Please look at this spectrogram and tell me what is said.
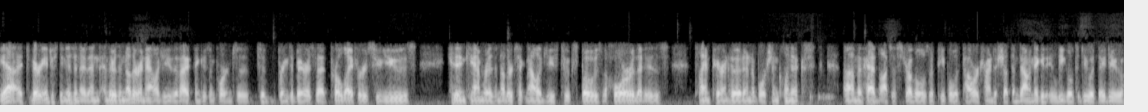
yeah, it's very interesting, isn't it? And and there's another analogy that I think is important to to bring to bear is that pro-lifers who use hidden cameras and other technologies to expose the horror that is Planned Parenthood and abortion clinics um, have had lots of struggles with people with power trying to shut them down and make it illegal to do what they do.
